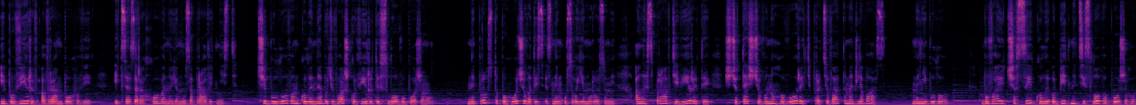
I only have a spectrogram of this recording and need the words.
І повірив Авраам Богові, і це зараховано йому за праведність. Чи було вам коли-небудь важко вірити Слову Божому? Не просто погоджуватись з ним у своєму розумі, але справді вірити, що те, що воно говорить, працюватиме для вас. Мені було. Бувають часи, коли обітниці Слова Божого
